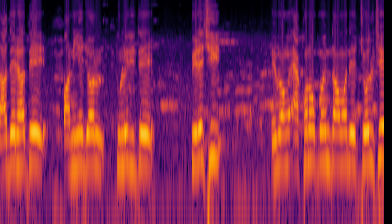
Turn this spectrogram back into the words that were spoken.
তাদের হাতে পানীয় জল তুলে দিতে পেরেছি এবং এখনও পর্যন্ত আমাদের চলছে।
